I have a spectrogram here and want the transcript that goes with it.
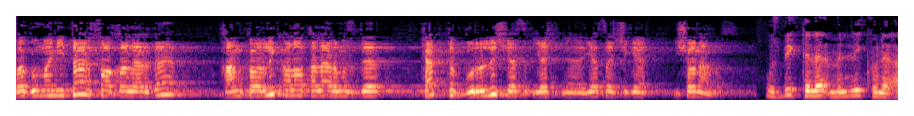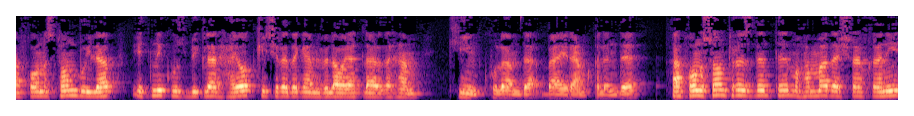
va gumanitar sohalarda hamkorlik aloqalarimizni katta burilish yasashiga ishonamiz. O'zbek tili milliy kuni afg'oniston bo'ylab etnik o'zbeklar hayot kechiradigan viloyatlarda ham keng ko'lamda bayram qilindi. Afg'oniston prezidenti muhammad ashraf g'aniy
